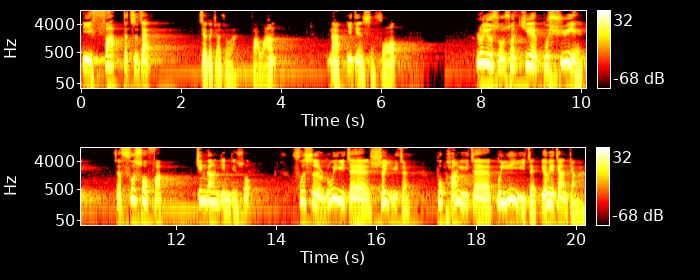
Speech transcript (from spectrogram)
以法的自在，这个叫做啊法王，那一定是佛。如有所说，皆不虚也。这佛说法，《金刚经》里说：“佛是如语者，实语者。”不狂语者，不异语者，有没有这样讲啊？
